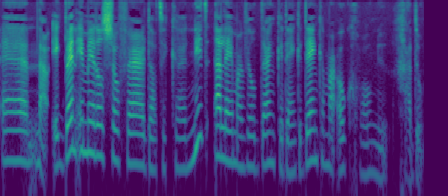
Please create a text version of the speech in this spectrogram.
En nou, ik ben inmiddels zover dat ik uh, niet alleen maar wil denken, denken, denken, maar ook gewoon nu ga doen.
